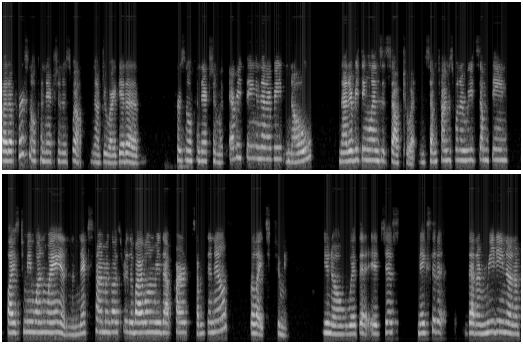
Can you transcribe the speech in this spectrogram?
but a personal connection as well. Now, do I get a personal connection with everything that I read? No, not everything lends itself to it. And sometimes when I read something, applies to me one way, and the next time I go through the Bible and read that part, something else relates to me. You know, with it, it just makes it that I'm reading on a,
